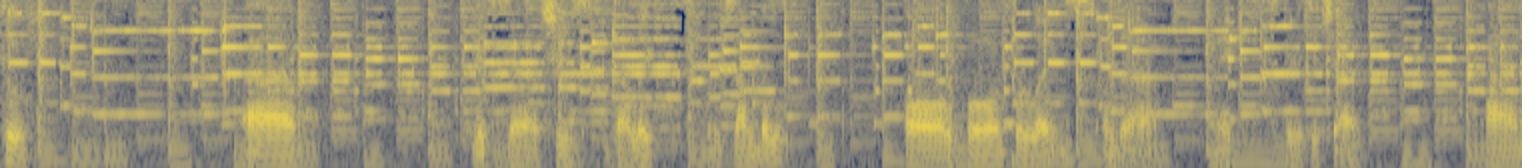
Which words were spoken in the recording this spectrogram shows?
cool. Uh, let's uh, choose the legs for example. All bone for legs on the neck security chart and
